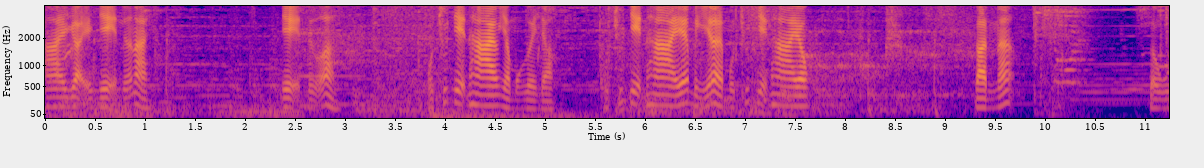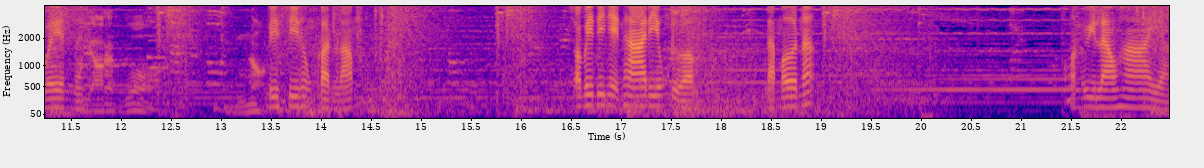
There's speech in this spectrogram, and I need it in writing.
Hai gậy nhện nữa này. Nhện nữa à? Một chút nhện hai không nhỉ mọi người nhở? Một chút nhện hai ấy mình nghĩ là một chút nhện hai không? Cần á. Sâu này. Đi xin không cần lắm. Cho bên đi nhện hai đi cũng được làm ơn á. Con uy lao hai à?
